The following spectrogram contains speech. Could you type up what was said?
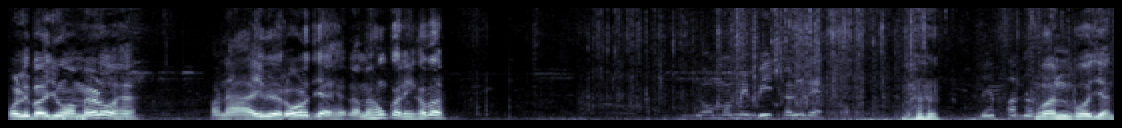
ઓલી બાજુમાં મેળો છે અને હાઈવે રોડ જાય છે અમે શું કરી ખબર? જો મમ્મી બી ચલ રે. વન ભોજન.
